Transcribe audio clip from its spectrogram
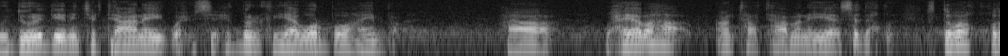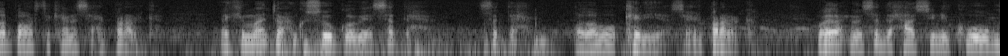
Oo dowladdeena jirta aanay wuxuu sixir bararka yahay warboo haynba. Waxyaabaha aan taataabanaya saddex toddoba qodobba horta keena sixir bararka. Laakiin maanta waxaan ku soo goobaya saddex saddex qodob oo keliya sixir bararka. Waayo waxmed saddexaas inay kuwa ugu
